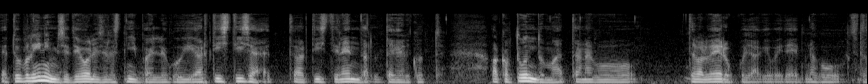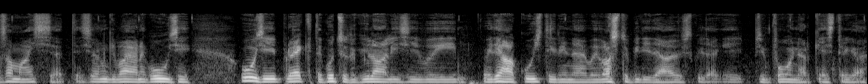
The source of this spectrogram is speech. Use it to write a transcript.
et võib-olla inimesed ei hooli sellest nii palju kui artist ise, et artistil endal tegelikult hakkab tunduma, et ta nagu devalveerub kuidagi või teeb nagu sedasama asja, et siis ongi vaja nagu uusi, uusi projekte, kutsuda külalisi või, või teha akustiline või vastupidi, teha just kuidagi sümfooniaorkestriga.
